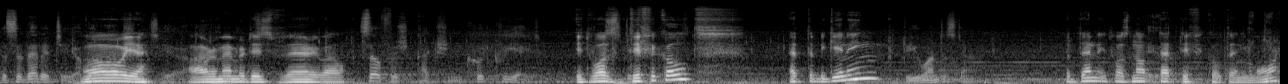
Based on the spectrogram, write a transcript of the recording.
The severity of Oh our yeah, actions here I remember this very well. Selfish action could create. It was difficult at the beginning, Do you understand? but then it was not that difficult anymore.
